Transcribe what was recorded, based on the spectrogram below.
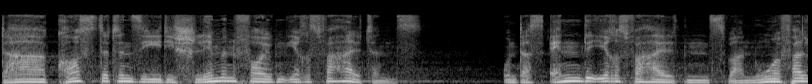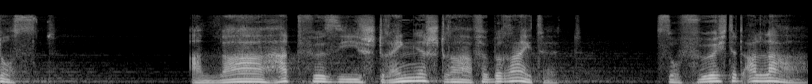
Da kosteten sie die schlimmen Folgen ihres Verhaltens, und das Ende ihres Verhaltens war nur Verlust. Allah hat für sie strenge Strafe bereitet. So fürchtet Allah,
